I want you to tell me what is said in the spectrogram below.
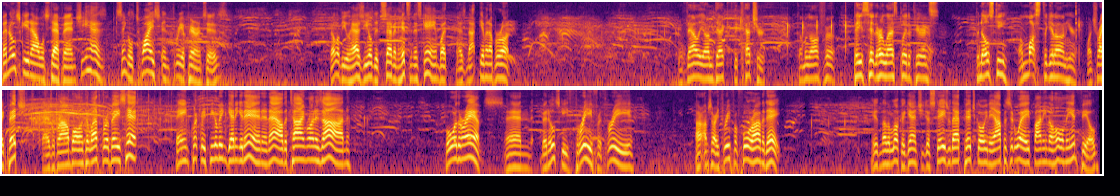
Banulski now will step in. She has singled twice in three appearances. Bellevue has yielded seven hits in this game, but has not given up a run. Valley on deck, the catcher, coming off a base hit her last plate appearance. Banulski, a must to get on here. One strike pitch. There's a ground ball into left for a base hit. Bain quickly fielding, getting it in, and now the tying run is on for the Rams. And Banulski three for three. Uh, I'm sorry, three for four on the day. Here's another look again. She just stays with that pitch, going the opposite way, finding the hole in the infield.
